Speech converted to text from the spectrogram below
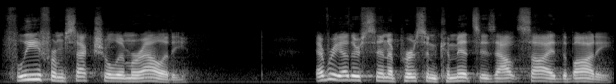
Flee from sexual immorality. Every other sin a person commits is outside the body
